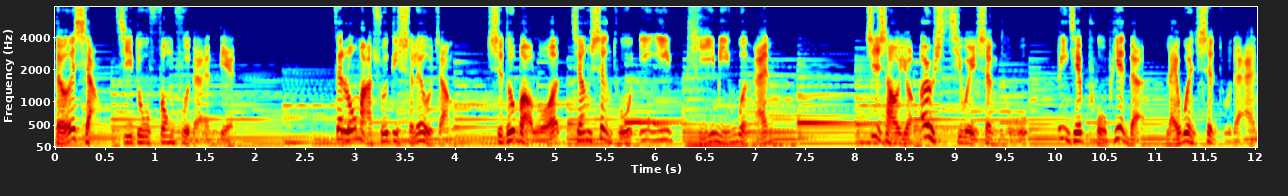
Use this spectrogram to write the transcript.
得享基督丰富的恩典。在罗马书第十六章，使徒保罗将圣徒一一提名问安，至少有二十七位圣徒，并且普遍的来问圣徒的安。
